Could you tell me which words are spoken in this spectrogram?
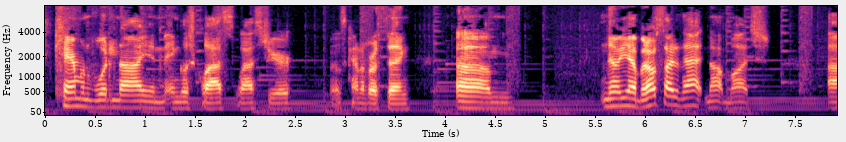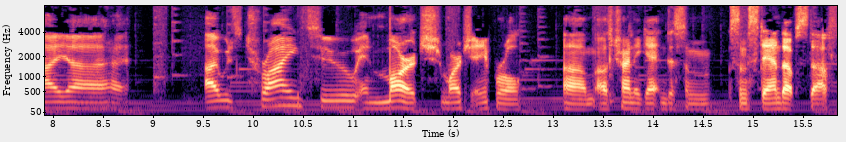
Cameron Wood and I in English class last year. That was kind of our thing. Um, no, yeah, but outside of that, not much. I uh, I was trying to in March, March April. Um, I was trying to get into some some stand up stuff.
